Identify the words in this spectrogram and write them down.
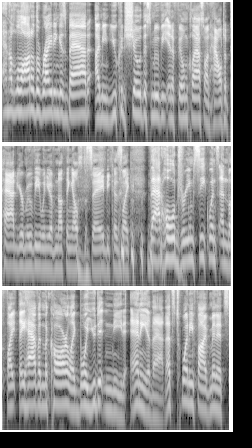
And a lot of the writing is bad. I mean, you could show this movie in a film class on how to pad your movie when you have nothing else to say, because, like, that whole dream sequence and the fight they have in the car, like, boy, you didn't need any of that. That's 25 minutes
